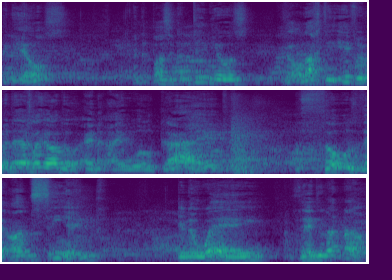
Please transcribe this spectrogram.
and hills. And the pasuk continues, and I will guide those the unseeing in a way they do not know.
